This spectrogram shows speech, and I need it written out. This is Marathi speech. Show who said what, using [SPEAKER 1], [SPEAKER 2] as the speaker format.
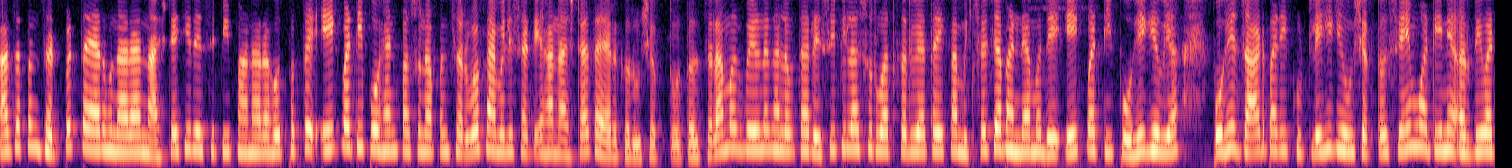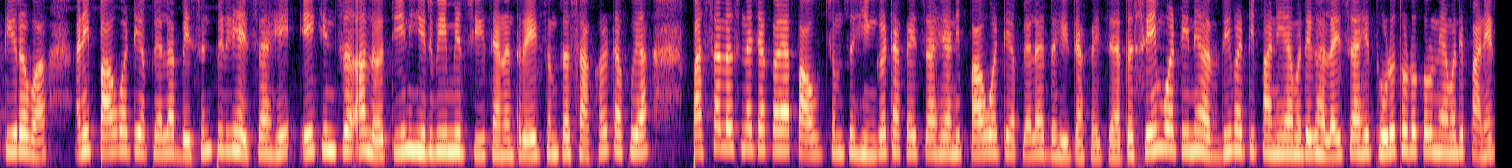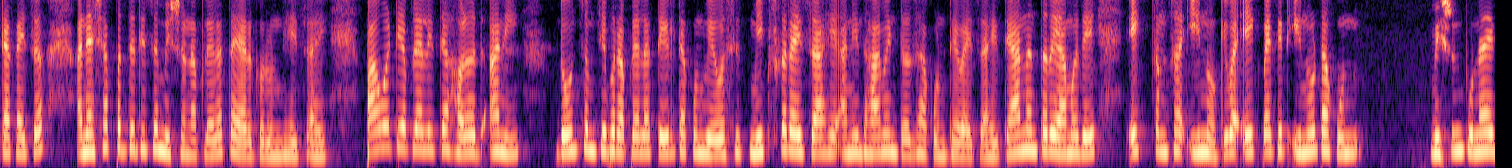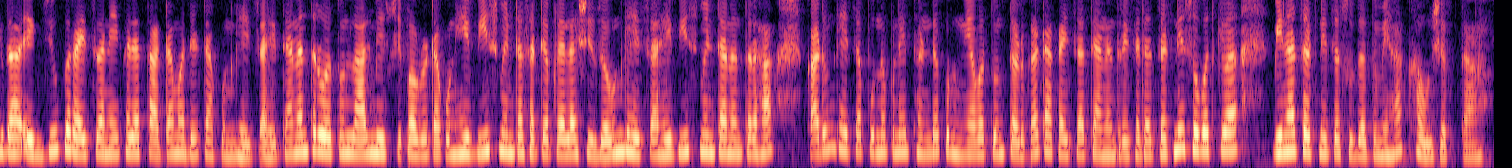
[SPEAKER 1] आज आपण झटपट तयार होणारा नाश्त्याची रेसिपी पाहणार आहोत. फक्त एक वाटी पोह्यांपासून आपण सर्व फॅमिलीसाठी हा नाश्ता तयार करू शकतो. तर चला मग वेळ न घालवता रेसिपीला सुरुवात करूया. तर एका मिक्सरच्या भांड्यामध्ये एक वाटी पोहे घेऊया. पोहे जाड बारीक कुठलेही घेऊ शकतो. सेम वाटीने अर्धी वाटी रवा आणि पाव वाटी आपल्याला बेसन पीठ घ्यायचं आहे. एक इंच आलं तीन हिरवी मिरची त्यानंतर एक चमचा साखर टाकूया. पाच सहा लसणाच्या कळ्या पाव चमचा हिंग टाकायचं आहे आणि पाव वाटी आपल्याला दही टाकायचं आहे. आता सेम वाटीने अर्धी वाटी पाणी यामध्ये घालायचं आहे. थोडं थोडं करून यामध्ये पाणी टाकायचं आणि अशा पद्धतीचं मिश्रण आपल्याला तयार करून घ्यायचं आहे. पाववाटी आपल्याला इथे हळद आणि दोन चमचेभर आपल्याला तेल टाकून व्यवस्थित मिक्स करायचं आहे आणि दहा मिनटं झाकून ठेवायचं आहे. त्यानंतर यामध्ये एक चमचा इनो किंवा एक पॅकेट इनो टाकून मिश्रण पुन्हा एकदा एकजीव करायचं आणि एखाद्या ताटामध्ये टाकून घ्यायचं आहे. त्यानंतर वरतून लाल मिरची पावडर टाकून हे वीस मिनटासाठी आपल्याला शिजवून घ्यायचं आहे. वीस मिनटानंतर हा काढून घ्यायचा पूर्णपणे थंड करून यावरतून तडका टाकायचा. त्यानंतर एखाद्या चटणीसोबत किंवा बिना चटणीचा सुद्धा तुम्ही हा खाऊ शकता.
